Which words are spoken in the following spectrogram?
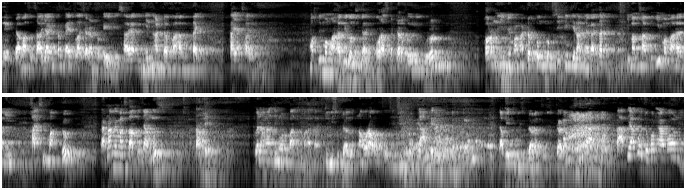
Ya maksud saya yang terkait pelajaran fikih ini, saya ingin anda paham teks kayak saya. Maksudnya memahami logikanya, orang sekedar khairul kurun korni, memang ada konstruksi pikirannya kayak tadi. Imam Syafi'i memahami haji makhluk karena memang statusnya mus tate. Gue nak nganti ngono pantas mata, demi sudah lah. Nah orang waktu sini sini yakin. Tapi lah, demi sudah Tapi aku cukup ngakoni.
